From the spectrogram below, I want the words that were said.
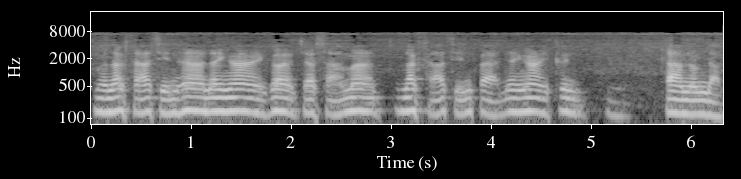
เมื่อรักษาศีลห้าได้ง่าย ก็จะสามารถรักษาศีลแปดได้ง่ายขึ้น ตามลำดับ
